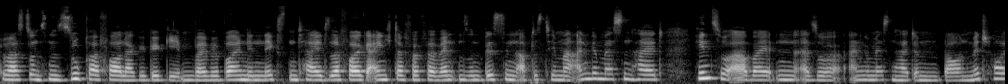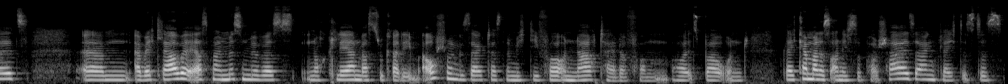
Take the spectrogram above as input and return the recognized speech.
Du hast uns eine super Vorlage gegeben, weil wir wollen den nächsten Teil dieser Folge eigentlich dafür verwenden, so ein bisschen auf das Thema Angemessenheit hinzuarbeiten, also Angemessenheit im Bauen mit Holz. Ähm, aber ich glaube, erstmal müssen wir was noch klären, was du gerade eben auch schon gesagt hast, nämlich die Vor- und Nachteile vom Holzbau. Und vielleicht kann man das auch nicht so pauschal sagen, vielleicht ist das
